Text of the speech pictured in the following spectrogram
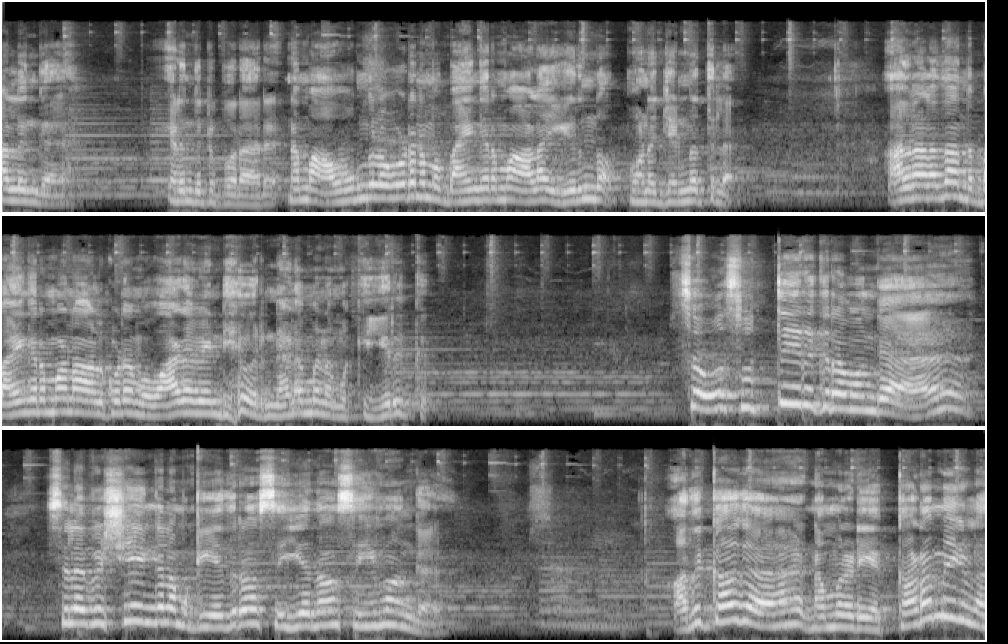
ஆளுங்க. இருந்துட்டு போகிறாரு நம்ம அவங்களோட நம்ம பயங்கரமாக ஆளாக இருந்தோம் போன ஜென்மத்தில். அதனால தான் அந்த பயங்கரமான ஆள் கூட நம்ம வாழ வேண்டிய ஒரு நிலைமை நமக்கு இருக்குது ஸோ சுற்றி இருக்கிறவங்க சில விஷயங்கள் நமக்கு எதிராக செய்ய தான் செய்வாங்க. அதுக்காக நம்மளுடைய கடமைகளை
